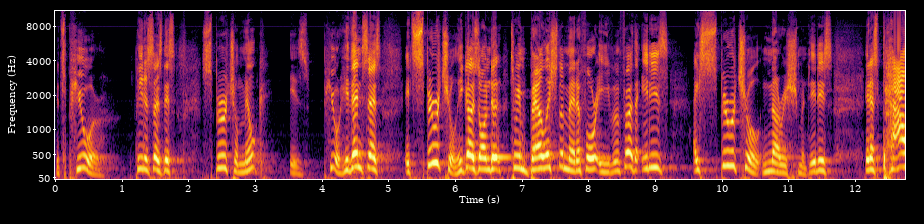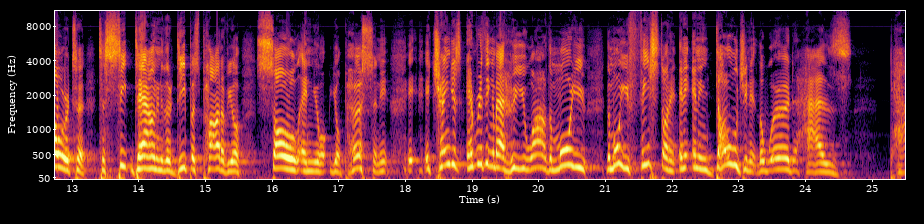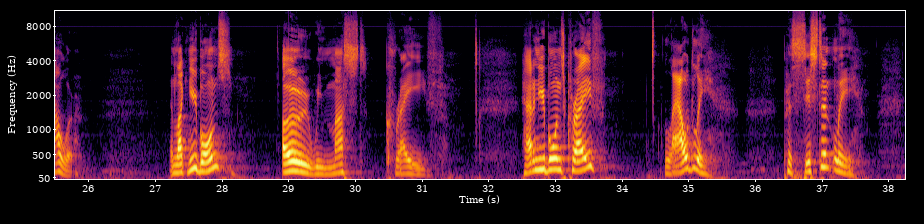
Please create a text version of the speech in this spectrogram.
It's pure. Peter says this spiritual milk is pure. He then says it's spiritual. He goes on to, to embellish the metaphor even further. It is a spiritual nourishment. It is it has power to, to seep down into the deepest part of your soul and your, your person. It, it, it changes everything about who you are. The more you, the more you feast on it and, and indulge in it, the word has power. And like newborns, oh, we must crave. How do newborns crave? Loudly, persistently,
